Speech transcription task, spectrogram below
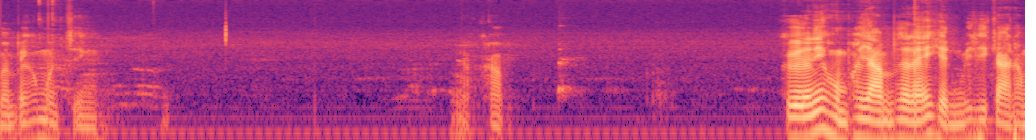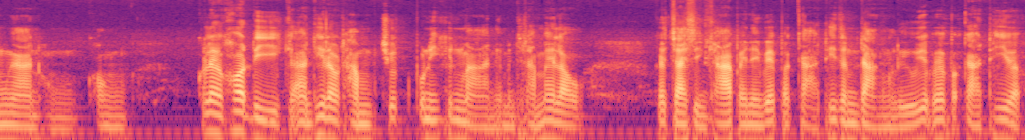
มันเป็นข้อมูลจริงนะครับคืออันนี้ผมพยายามแสดงให้เห็นวิธีการทำงานของของก็เรียกว่าข้อดีการที่เราทำชุดพวกนี้ขึ้นมาเนี่ยมันจะทำให้เรา กระจายสินค้าไปในเว็บประกาศที่ดังๆ หรือเว็บประกาศที่แบบ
